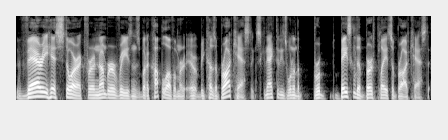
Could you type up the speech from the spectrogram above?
very historic for a number of reasons, but a couple of them are, are because of broadcasting. Schenectady is one of the basically the birthplace of broadcasting.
